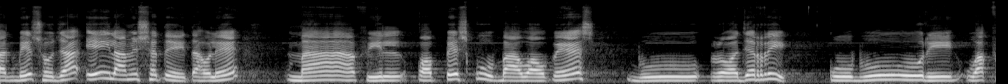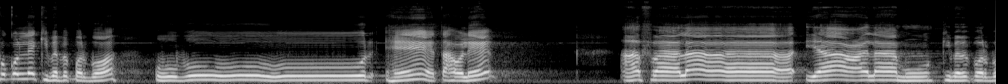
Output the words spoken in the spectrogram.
লাগবে সোজা এই লামের সাথে। তাহলে মা ফিল, কপেশ কু বা ওয়াও পেশ, বু রজের রি কুবুরি। ওয়াকফ করলে কীভাবে পড়ব? কুবুর। হ্যাঁ তাহলে আফালা ইয়া আলামু কীভাবে পড়ব?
